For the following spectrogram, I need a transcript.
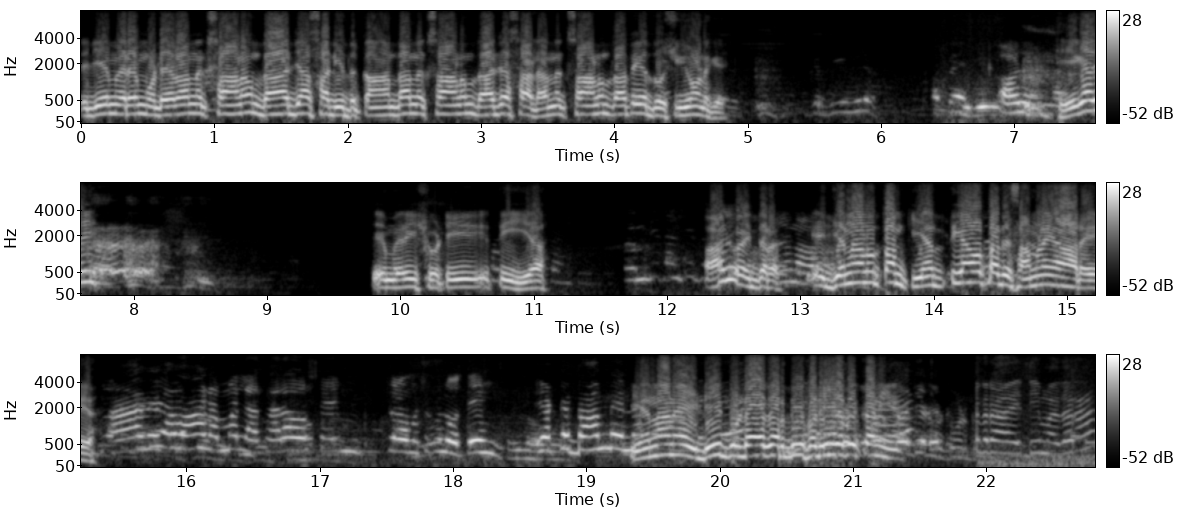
ਤੇ ਜੇ ਮੇਰੇ ਮੁੰਡੇ ਦਾ ਨੁਕਸਾਨ ਹੁੰਦਾ ਜਾਂ ਸਾਡੀ ਦੁਕਾਨ ਦਾ ਨੁਕਸਾਨ ਹੁੰਦਾ ਜਾਂ ਸਾਡਾ ਨੁਕਸਾਨ ਹੁੰਦਾ ਤੇ ਇਹ ਦੋਸ਼ੀ ਹੋਣਗੇ। ਠੀਕ ਹੈ ਜੀ? ਇਹ ਮੇਰੀ ਛੋਟੀ ਧੀ ਆ। ਆ ਜਾਓ ਇੱਧਰ। ਇਹ ਜਿਨ੍ਹਾਂ ਨੂੰ ਧਮਕੀਆਂ ਦਿੱਤੀਆਂ ਉਹ ਤੁਹਾਡੇ ਸਾਹਮਣੇ ਆ ਰਹੇ ਆ। ਆ ਵੇਖੋ ਆ ਮਹੱਲਾ ਸਾਰਾ ਉਸ ਟਾਈਮ ਚੌਂਕ ਚ ਖਲੋਤੇ ਸੀ। ਇੱਕਦਮ ਇਹਨੇ ਇਹਨਾਂ ਨੇ ਐਡੀ ਗੁੰਡਾਗਰਦੀ ਫੜੀ ਆ ਤੇ ਕਹਾਣੀਆਂ ਦੀ ਮਦਰ। ਆ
